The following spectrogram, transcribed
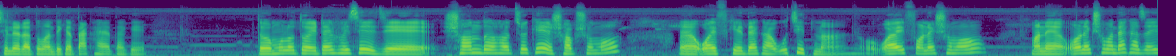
ছেলেরা তোমার দিকে তাকায় থাকে। তো মূলত এটাই হয়েছে যে সন্দেহ চোখে সবসময় ওয়াইফকে দেখা উচিত না। ওয়াইফ অনেক সময় মানে অনেক সময় দেখা যায়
